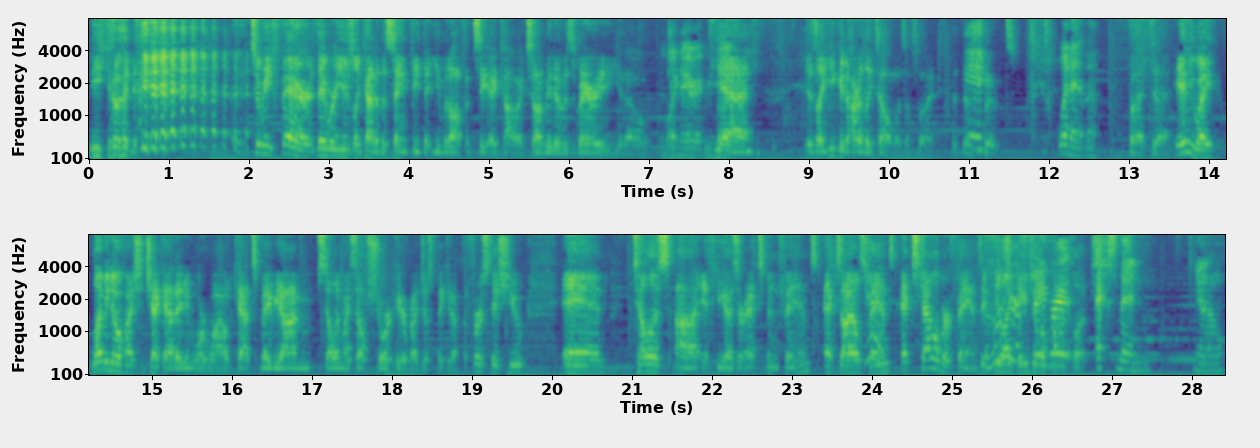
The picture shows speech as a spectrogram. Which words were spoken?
He could. to be fair, they were usually kind of the same feet that you would often see in comics. So I mean, it was very, you know, like Generic. foot. yeah, it's like you could hardly tell it was a foot. Those Eh. boots. Whatever. But uh, anyway, let me know if I should check out any more Wildcats. Maybe I'm selling myself short here by just picking up the first issue. And tell us uh, if you guys are X Men fans, Exiles Yeah. fans, Excalibur fans, if Who's you like Age of Apocalypse. X Men. You know,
